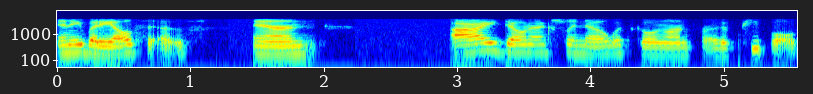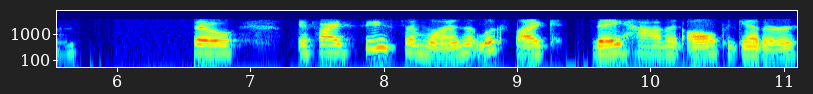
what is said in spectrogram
anybody else is. And I don't actually know what's going on for other people. So if I see someone that looks like they have it all together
